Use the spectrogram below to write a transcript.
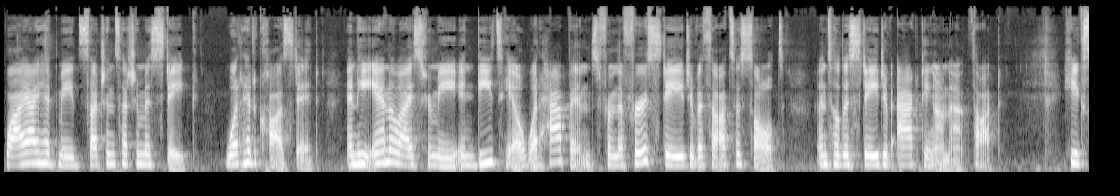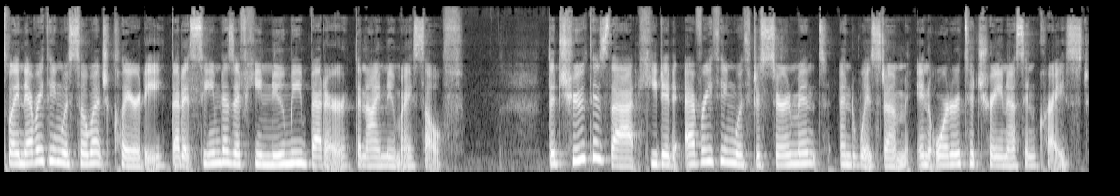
why I had made such and such a mistake, what had caused it, and he analyzed for me in detail what happens from the first stage of a thought's assault until the stage of acting on that thought. He explained everything with so much clarity that it seemed as if he knew me better than I knew myself. The truth is that he did everything with discernment and wisdom in order to train us in Christ.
